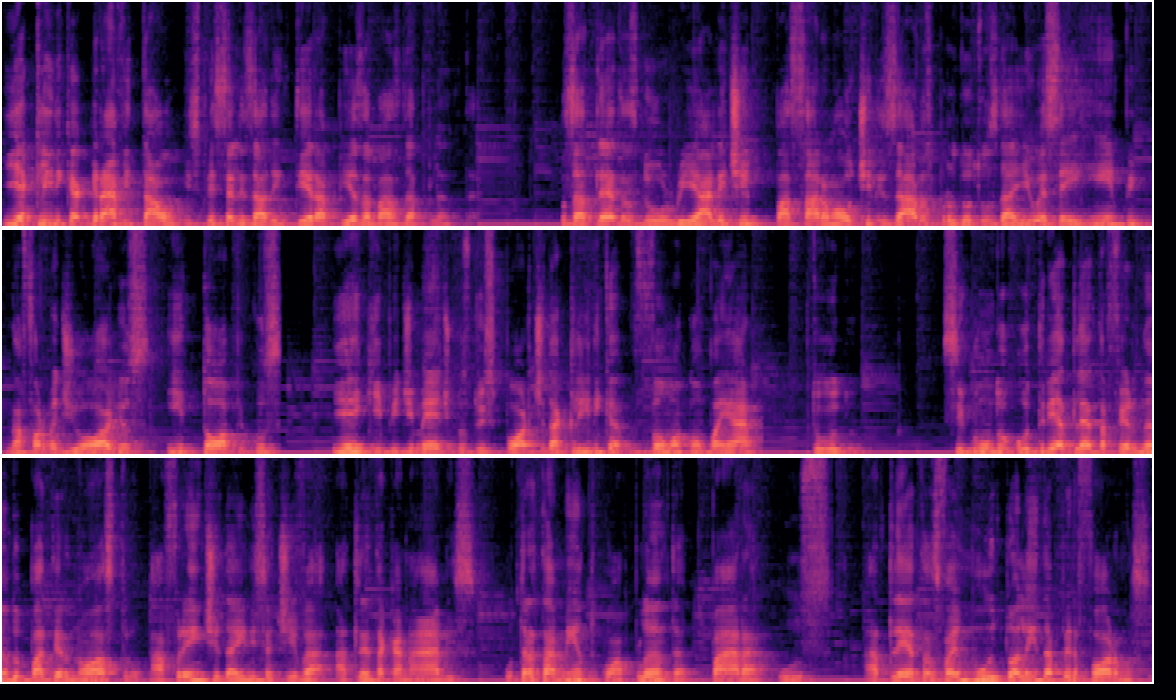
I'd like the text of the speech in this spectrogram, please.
e a clínica Gravital, especializada em terapias à base da planta. Os atletas do reality passaram a utilizar os produtos da USA Hemp na forma de óleos e tópicos e a equipe de médicos do esporte da clínica vão acompanhar tudo. Segundo o triatleta Fernando Paternostro, à frente da iniciativa Atleta Cannabis, o tratamento com a planta para os atletas vai muito além da performance.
